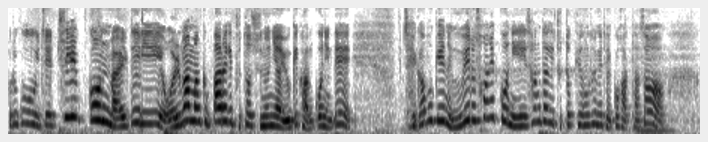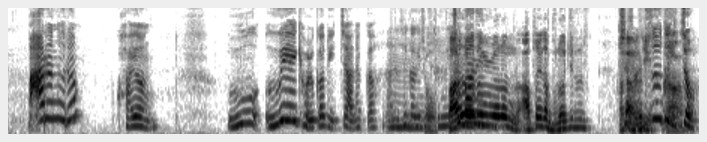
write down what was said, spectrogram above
그리고 이제 추입권 말들이 얼마만큼 빠르게 붙어주느냐 이게 관건인데 제가 보기에는 의외로 선입권이 상당히 두텁게 형성이 될 것 같아서 빠른 흐름 과연 의, 의외의 결과도 있지 않을까라는 생각이 좀 듭니다. 빠른 초반에- 흐름이면은 앞선이 다 무너지 지 않을 앞선이. 수도 어. 있죠.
